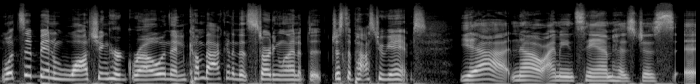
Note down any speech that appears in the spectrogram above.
What's it been watching her grow and then come back into the starting lineup the, just the past two games? Yeah, no, I mean, Sam has just, uh,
